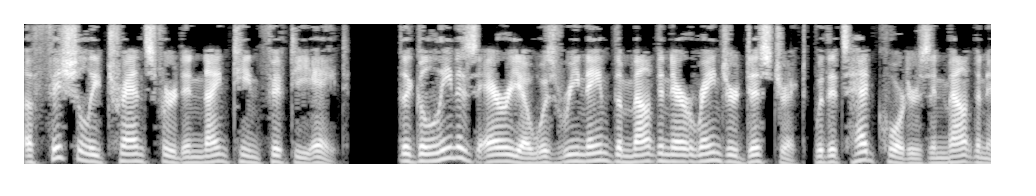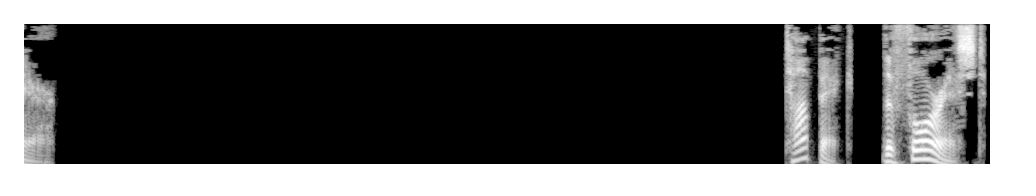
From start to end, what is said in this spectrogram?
Officially transferred in 1958. The Gallinas area was renamed the Mountainair Ranger District, with its headquarters in Mountainair. The forest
